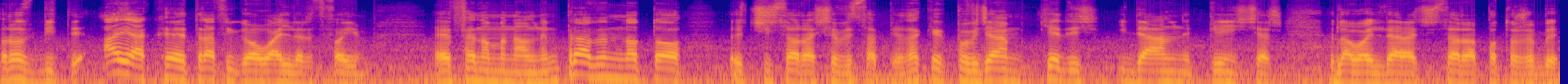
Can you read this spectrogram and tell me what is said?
rozbity. A jak e, trafi go Wilder swoim fenomenalnym prawem, no to Cisora się wysopie. Tak jak powiedziałem kiedyś, idealny pięściarz dla Wildera Cisora po to, żeby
